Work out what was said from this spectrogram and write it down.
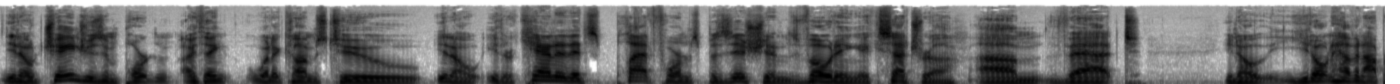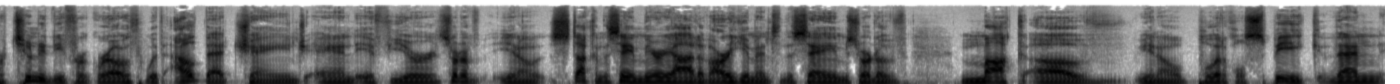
You know, change is important. I think when it comes to you know either candidates, platforms, positions, voting, etc. Um, that you know you don't have an opportunity for growth without that change. And if you're sort of you know stuck in the same myriad of arguments and the same sort of muck of you know political speak then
